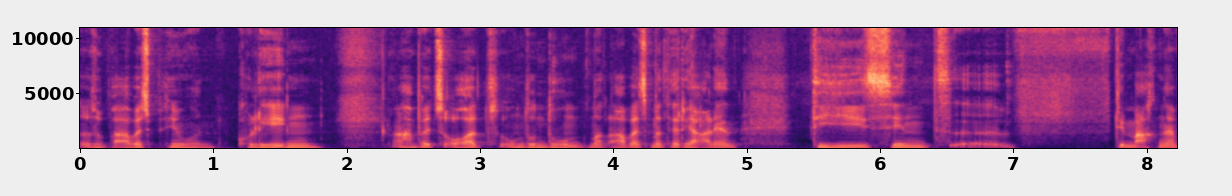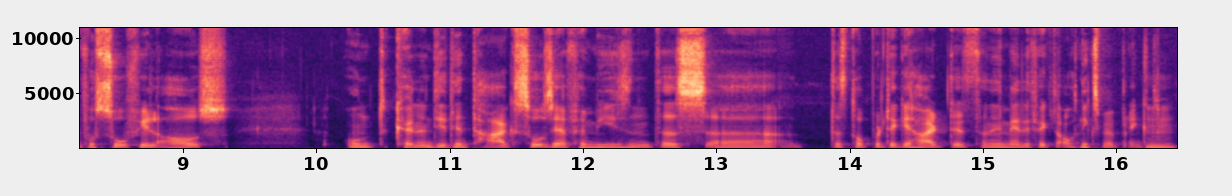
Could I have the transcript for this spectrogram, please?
also bei Arbeitsbedingungen, Kollegen, Arbeitsort und und und, Ma- Arbeitsmaterialien, die sind, äh, die machen einfach so viel aus und können dir den Tag so sehr vermiesen, dass äh, das doppelte Gehalt jetzt dann im Endeffekt auch nichts mehr bringt. Mhm.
